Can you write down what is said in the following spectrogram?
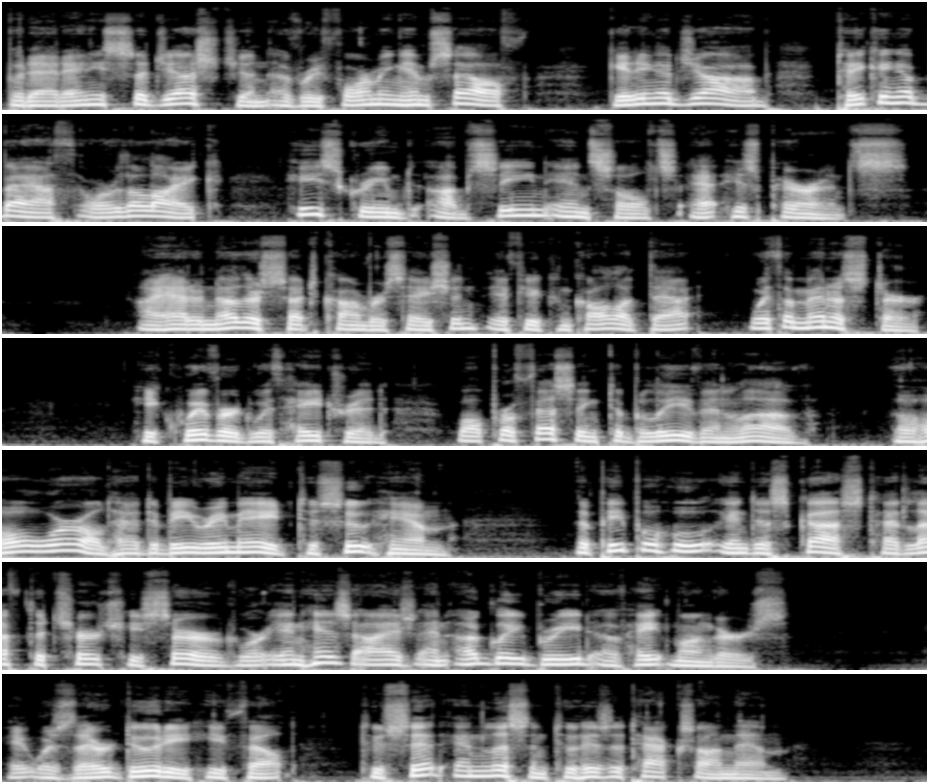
But at any suggestion of reforming himself, getting a job, taking a bath, or the like, he screamed obscene insults at his parents. I had another such conversation, if you can call it that, with a minister. He quivered with hatred while professing to believe in love. The whole world had to be remade to suit him. The people who, in disgust, had left the church he served were in his eyes an ugly breed of hate mongers. It was their duty, he felt, to sit and listen to his attacks on them.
